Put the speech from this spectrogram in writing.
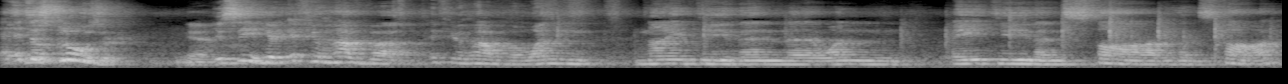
it is closer. Yeah. You see here, if you have uh, if you have uh, 190, then uh, 180, then star, then star,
